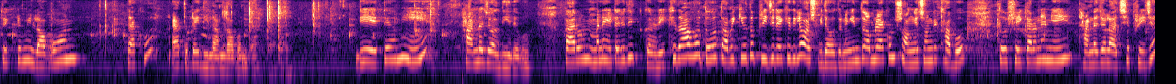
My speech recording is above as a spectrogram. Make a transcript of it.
তো একটু আমি লবণ, দেখো, এতটাই দিলাম লবণটা। দিয়ে এতে আমি ঠান্ডা জল দিয়ে দেবো। কারণ মানে এটা যদি রেখে দেওয়া হতো, তবে কেউ তো ফ্রিজে রেখে দিলে অসুবিধা হতো না। কিন্তু আমরা এখন সঙ্গে সঙ্গে খাব। তো সেই কারণে আমি ঠান্ডা জল আছে ফ্রিজে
